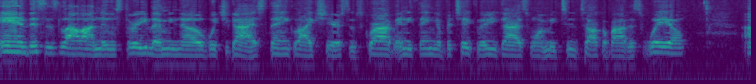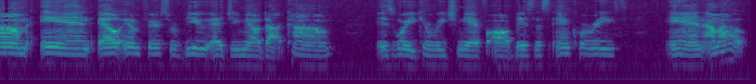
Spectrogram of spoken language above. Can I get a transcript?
and this is Lala News 3. Let me know what you guys think. Like, share, subscribe. Anything in particular you guys want me to talk about as well. Um, and lmfiercereview at gmail.com is where you can reach me at for all business inquiries. And I'm out.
